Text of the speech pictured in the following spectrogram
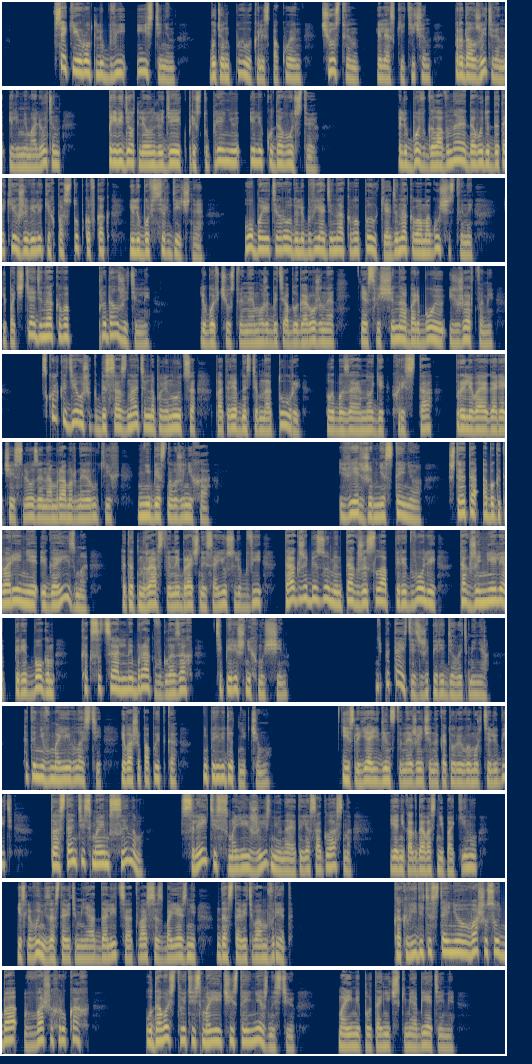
Всякий род любви истинен, будь он пылок или спокоен, чувствен или аскетичен, продолжителен или мимолетен, приведет ли он людей к преступлению или к удовольствию. Любовь головная доводит до таких же великих поступков, как и любовь сердечная. Оба эти рода любви одинаково пылки, одинаково могущественны и почти одинаково продолжительны. Любовь чувственная может быть облагорожена и освящена борьбою и жертвами. Сколько девушек бессознательно повинуются потребностям натуры, лобызая ноги Христа, проливая горячие слезы на мраморные руки их небесного жениха — Верь же мне, Стэнио, что это обоготворение эгоизма, этот нравственный брачный союз любви так же безумен, так же слаб перед волей, так же нелеп перед Богом, как социальный брак в глазах теперешних мужчин. Не пытайтесь же переделать меня. Это не в моей власти, и ваша попытка не приведет ни к чему. Если я единственная женщина, которую вы можете любить, то останьтесь моим сыном, Слейтесь с моей жизнью, на это я согласна. Я никогда вас не покину, если вы не заставите меня отдалиться от вас из боязни доставить вам вред. Как видите, Стэнио, ваша судьба в ваших руках. Удовольствуйтесь моей чистой нежностью, моими платоническими объятиями.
